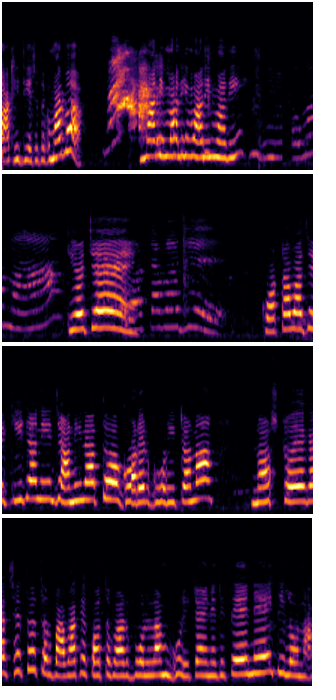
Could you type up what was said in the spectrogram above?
লাঠি দিয়েছে তোকে মারবা? মারি মারি মারি মারি। কি হয়েছে? কটা বাজে? কি জানি জানি না তো। ঘরের ঘড়িটা না নষ্ট হয়ে গেছে তো। তোর বাবাকে কতবার বললাম ঘড়িটা এনে দিতে এনেই দিল না।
